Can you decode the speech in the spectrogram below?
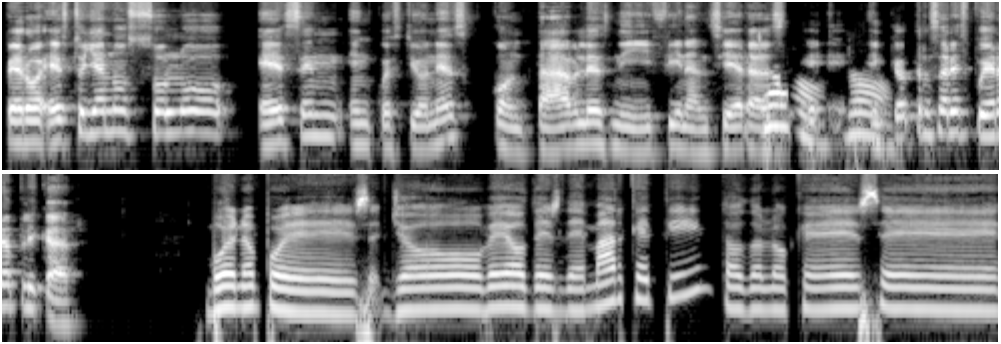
pero esto ya no solo es en, en cuestiones contables ni financieras. ¿En, ¿En qué otras áreas pudiera aplicar? Bueno, pues yo veo desde marketing todo lo que es eh,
